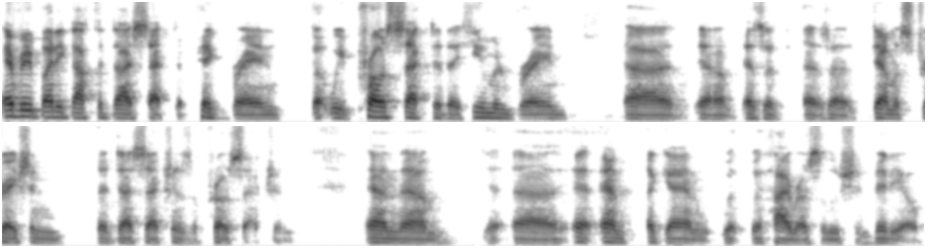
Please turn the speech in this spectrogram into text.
Everybody got to dissect a pig brain, but we prosected a human brain uh, you know, as a as a demonstration. The dissection is a prosection, and um, uh, and again with, with high resolution video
